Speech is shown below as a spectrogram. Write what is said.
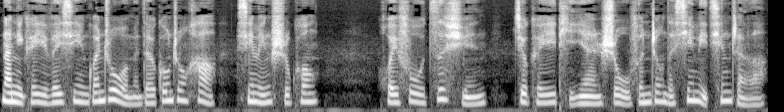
那你可以微信关注我们的公众号“心灵时空”。回复咨询就可以体验十五分钟的心理清诊了。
